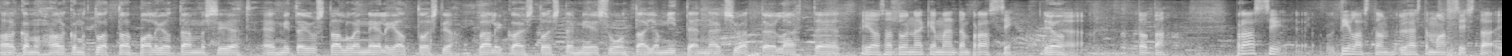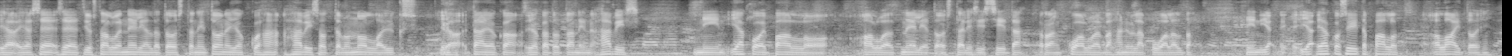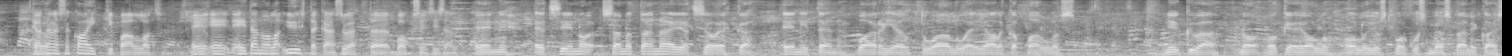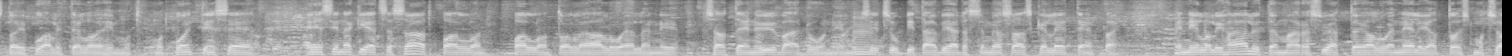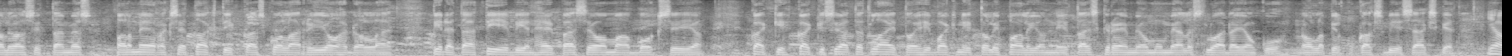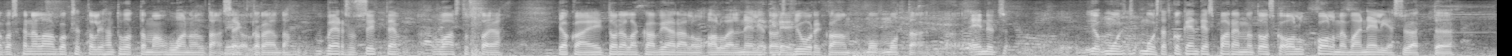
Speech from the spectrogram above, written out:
alkanut, alkanut tuottaa paljon tämmöisiä, että, että mitä just alueen 14 ja välikaistoista, mihin suuntaan ja miten näitä syöttöjä lähtee. Joo, satuin näkemään tämän prassi. Joo. Tota, prassi tilaston yhdestä matsista ja, ja se, se, että just alueen 14, niin toinen joukkue hä, hävisi ottelun 0-1 ja, ja tämä, joka, joka tota, niin hävisi, niin jakoi palloa alueelta 14, eli siis siitä rankkualueen vähän yläpuolelta, niin ja, ja, jako siitä pallot laitoihin. Käytännössä kaikki pallot. Ei, ei, ei tainnut olla yhtäkään syöttöä boksin sisällä. Ei niin, et siinä on, sanotaan näin, että se on ehkä eniten varjeltu alue jalkapallossa nykyään, no okei, okay, ollut, ollut just fokus myös välikaistoihin puoliteloihin, mutta mut pointti on se, että ensinnäkin, että sä saat pallon, pallon tolle alueelle, niin sä oot tehnyt hyvää duunia, mutta mm. sit sun pitää viedä se myös askel eteenpäin. Ja niillä oli ihan älytön määrä syöttöjä alueen 14, mutta se oli osittain myös Palmeeraksen taktiikkaa Skolarin johdolla, että pidetään tiiviin, he ei pääse omaan boksiin ja kaikki, kaikki syötöt laitoihin, vaikka niitä oli paljon, niin taisi Gremio mun mielestä luoda jonkun 0,25 XG. Joo, koska ne laukaukset oli ihan tuhottoman huonoilta ne sektoreilta oli. versus sitten vastustaja joka ei todellakaan vierailu alueelle 14 juurikaan, mu- mutta en nyt jo, muistatko kenties paremmin, mutta olisiko ollut kolme vai neljä syöttöä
